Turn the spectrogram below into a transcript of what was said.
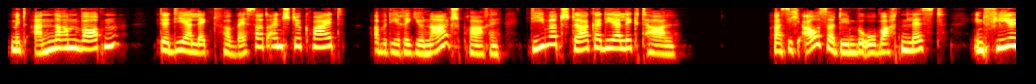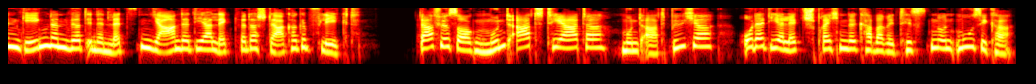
Mit anderen Worten, der Dialekt verwässert ein Stück weit, aber die Regionalsprache, die wird stärker dialektal. Was sich außerdem beobachten lässt, in vielen Gegenden wird in den letzten Jahren der Dialekt wieder stärker gepflegt. Dafür sorgen Mundarttheater, Mundartbücher oder dialektsprechende Kabarettisten und Musiker.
